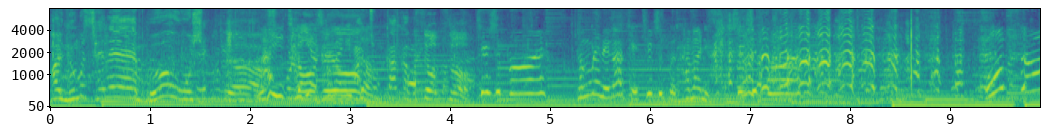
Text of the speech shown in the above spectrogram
아니 너무 세네. 뭐 50불이야. 아이 자기야 가만히 있어. 좀 깎아. 없어 없어. 70불. 경매 내가 할게. 70불 가만히 있어. 70불. 없어?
